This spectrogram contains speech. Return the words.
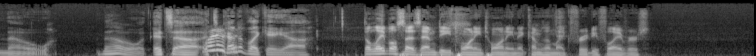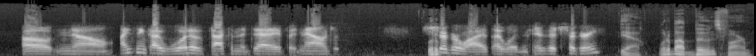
No, no. It's uh, What it's kind it? of like a uh, The label says MD 2020, and it comes in like fruity flavors. Oh no, I think I would have back in the day, but now just What ab- sugar wise, I wouldn't. Is it sugary? yeah. What about Boone's Farm?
